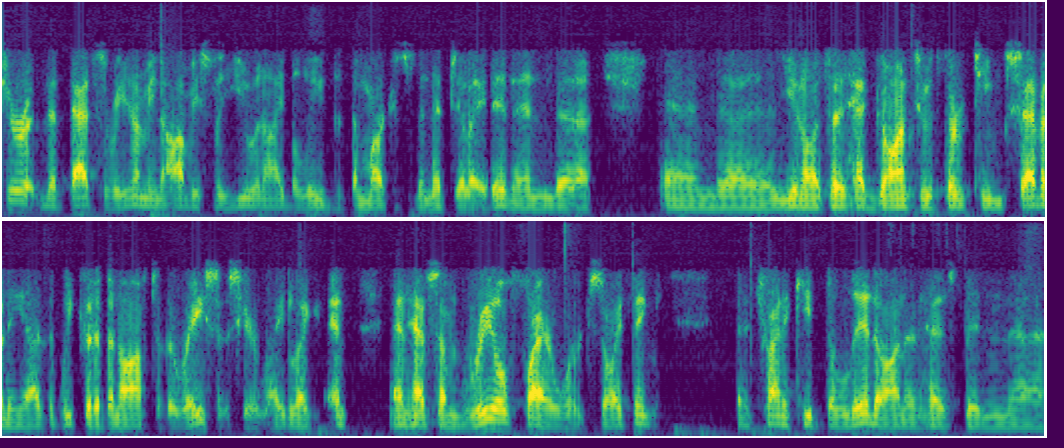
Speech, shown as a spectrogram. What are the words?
sure that that's the reason. I mean, obviously, you and I believe that the market's manipulated, and uh, and uh, you know if it had gone through 1370 I think we could have been off to the races here right? Like and and have some real fireworks. So I think uh, trying to keep the lid on it has been uh,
